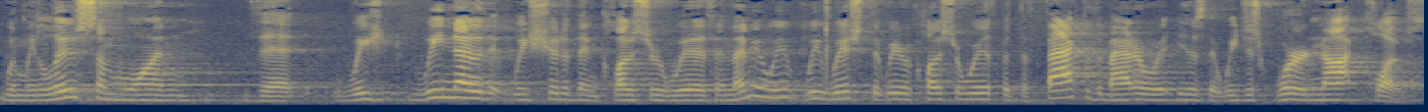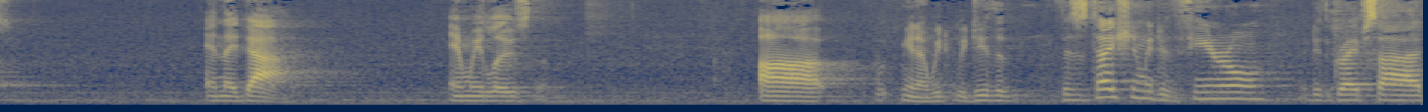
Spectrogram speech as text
When we lose someone that we, we know that we should have been closer with, and maybe we, we wish that we were closer with, but the fact of the matter is that we just were not close. And they die, and we lose them. Uh, you know, we, we do the visitation, we do the funeral, we do the graveside,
